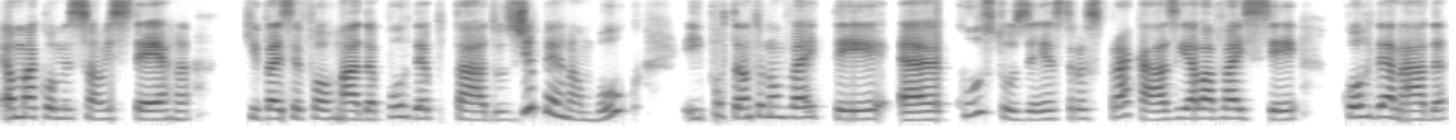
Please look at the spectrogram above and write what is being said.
É uma comissão externa que vai ser formada por deputados de Pernambuco e, portanto, não vai ter é, custos extras para casa e ela vai ser coordenada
